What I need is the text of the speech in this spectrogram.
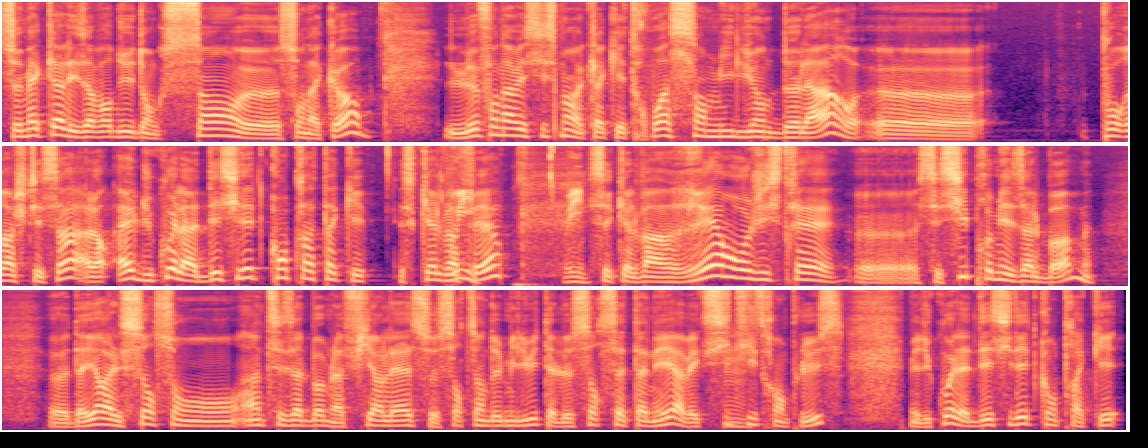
Ce mec-là les a vendus donc sans euh, son accord. Le fonds d'investissement a claqué 300 millions de dollars euh, pour racheter ça. Alors elle, du coup, elle a décidé de contre-attaquer. Ce qu'elle va Oui. faire, Oui. c'est qu'elle va réenregistrer euh, ses six premiers albums. Euh, D'ailleurs, elle sort son un de ses albums, la Fearless, sorti en 2008. Elle le sort cette année avec six Hmm. titres en plus. Mais du coup, elle a décidé de contre-attaquer,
